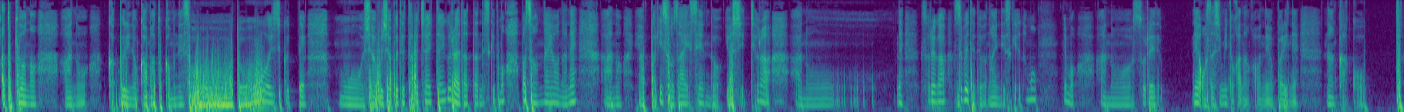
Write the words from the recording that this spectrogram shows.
あと今日の、あの、ブリの釜とかもね、相当美味しくって、もうしゃぶしゃぶで食べちゃいたいぐらいだったんですけども、まあそんなようなね、あの、やっぱり素材鮮度よしっていうのは、あのー、ね、それが全てではないんですけれども、でも、あの、それ、ね、お刺身とかなんかはね、やっぱりね、なんかこう、パッ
